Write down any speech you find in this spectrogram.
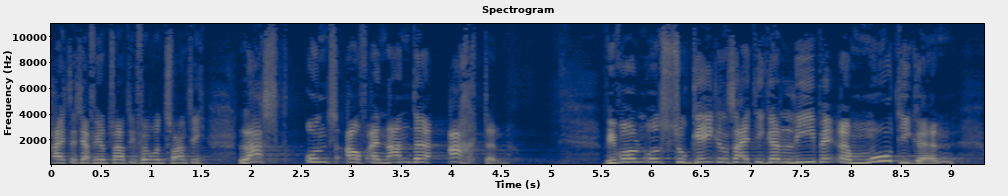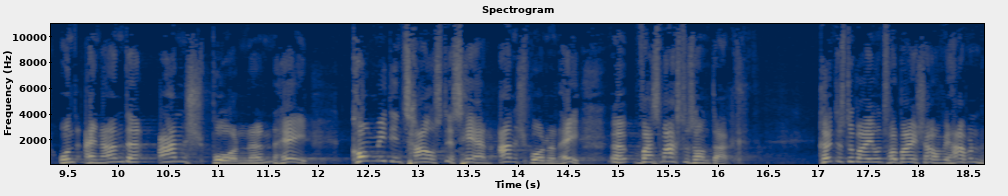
heißt es ja 24, 25, lasst uns aufeinander achten. Wir wollen uns zu gegenseitiger Liebe ermutigen und einander anspornen. Hey, komm mit ins Haus des Herrn, anspornen. Hey, äh, was machst du Sonntag? Könntest du bei uns vorbeischauen? Wir haben,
